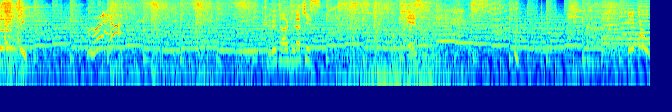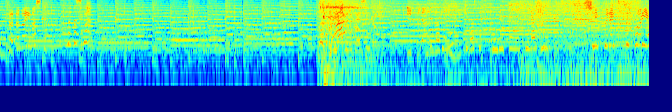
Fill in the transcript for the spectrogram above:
レンジンほらよ。クルター・グラキエス。エース舞台は整いました。私が一旦わけにはいきません。クルター・グラキエス。シンプレックストリア。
